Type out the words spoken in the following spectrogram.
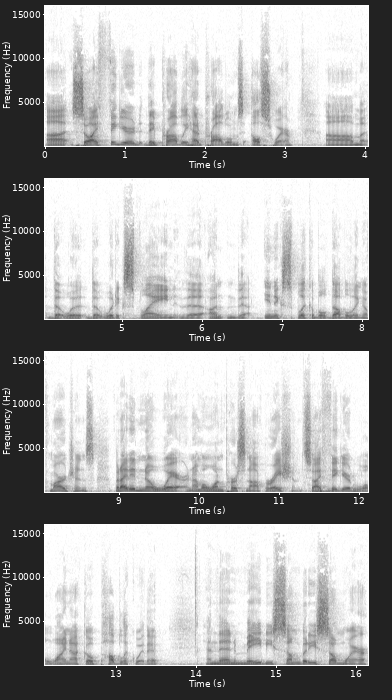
Uh, so I figured they probably had problems elsewhere. Um, that would that would explain the un- the inexplicable doubling of margins, but I didn't know where, and I'm a one person operation, so I figured, well, why not go public with it? and then maybe somebody somewhere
